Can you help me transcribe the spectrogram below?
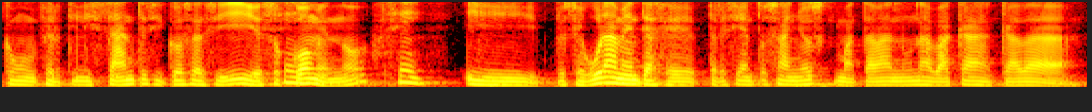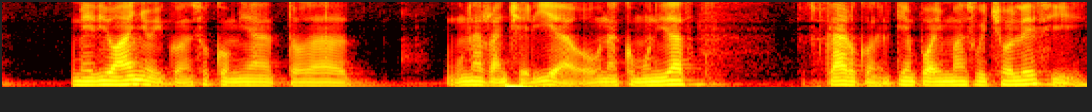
como fertilizantes y cosas así, y eso Sí. comen, ¿no? Sí, Y pues seguramente hace 300 años mataban una vaca cada medio año y con eso comía toda una ranchería o una comunidad. Pues claro, con el tiempo hay más huicholes y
